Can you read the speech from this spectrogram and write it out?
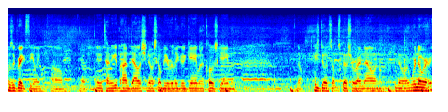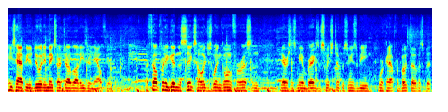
was a great feeling. Um, you know, anytime you get behind Dallas, you know it's going to be a really good game and a close game, and know, he's doing something special right now, and you know, we're nowhere. He's happy to do it. and He makes our job a lot easier in the outfield. I felt pretty good in the six hole. It just wasn't going for us, and, ever since me and Braggs have switched up, it seems to be working out for both of us. But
